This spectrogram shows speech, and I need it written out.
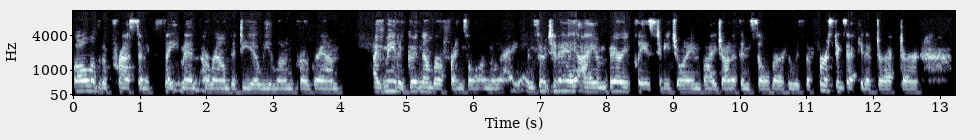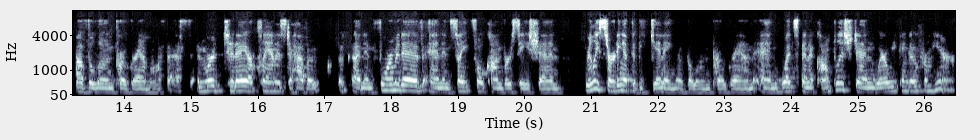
all of the press and excitement around the DOE loan program, I've made a good number of friends along the way. And so today I am very pleased to be joined by Jonathan Silver, who is the first executive director of the loan program office. And we're today our plan is to have a, an informative and insightful conversation really starting at the beginning of the loan program and what's been accomplished and where we can go from here.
